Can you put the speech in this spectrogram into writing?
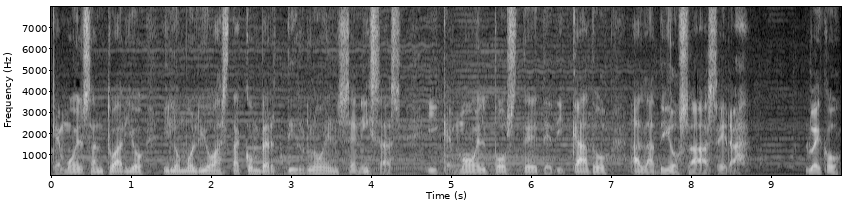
Quemó el santuario y lo molió hasta convertirlo en cenizas, y quemó el poste dedicado a la diosa Asera. Luego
